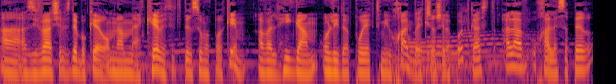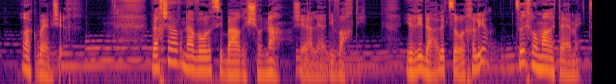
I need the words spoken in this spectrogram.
העזיבה של שדה בוקר אומנם מעכבת את פרסום הפרקים, אבל היא גם הולידה פרויקט מיוחד בהקשר של הפודקאסט, עליו אוכל לספר רק בהמשך. ועכשיו נעבור לסיבה הראשונה שעליה דיווחתי. ירידה לצורך עלייה. צריך לומר את האמת,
